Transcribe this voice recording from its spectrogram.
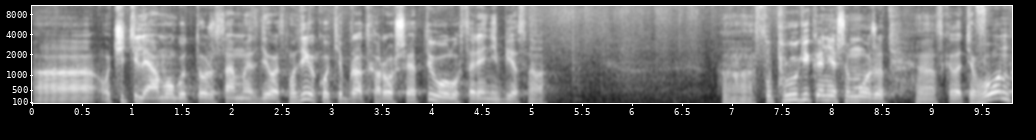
Э, учителя могут то же самое сделать. Смотри, какой у тебя брат хороший, а ты олух царя небесного. Э, супруги, конечно, может э, сказать, вон,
